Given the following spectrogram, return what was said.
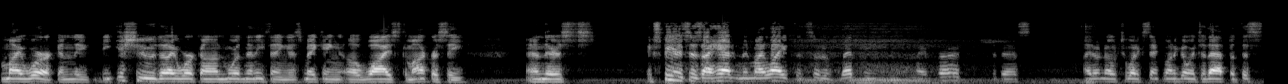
my work. And the, the issue that I work on more than anything is making a wise democracy. And there's experiences I had in my life that sort of led me to my approach to this. I don't know to what extent you want to go into that, but this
